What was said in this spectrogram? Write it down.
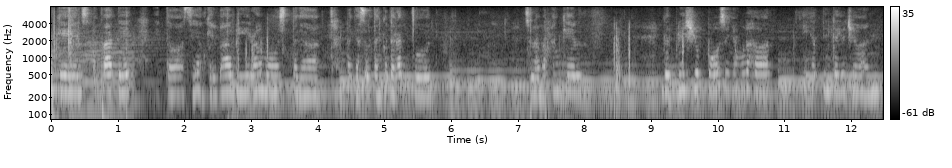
Sa pagbati. Ito si Uncle Bobby Ramos, taga, taga Sultan Kudarat Food. Salamat, Uncle. God bless you po sa inyong lahat. Ingat din kayo dyan.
